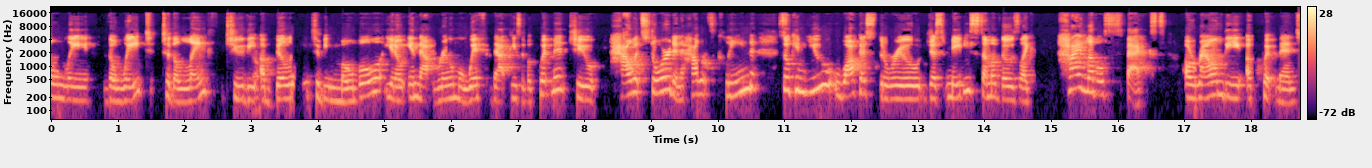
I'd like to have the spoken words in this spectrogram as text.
only the weight to the length to the ability to be mobile, you know, in that room with that piece of equipment to how it's stored and how it's cleaned. So, can you walk us through just maybe some of those like high level specs around the equipment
